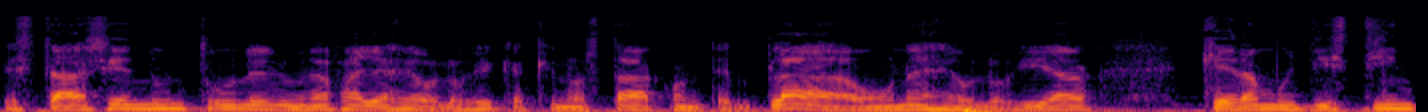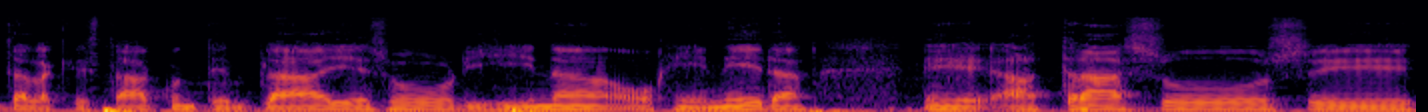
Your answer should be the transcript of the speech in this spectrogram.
está haciendo un túnel, una falla geológica que no estaba contemplada, o una geología que era muy distinta a la que estaba contemplada y eso origina o genera eh, atrasos, eh,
